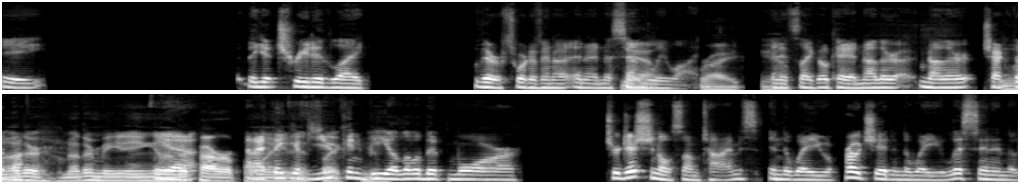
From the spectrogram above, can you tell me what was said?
a they get treated like they're sort of in a in an assembly line. right. Yeah. And it's like, okay, another another check the box. another another meeting, Yeah, another PowerPoint. And I think if you like, can yeah, be a little bit more traditional sometimes in the way you approach it, in the way you listen, in the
